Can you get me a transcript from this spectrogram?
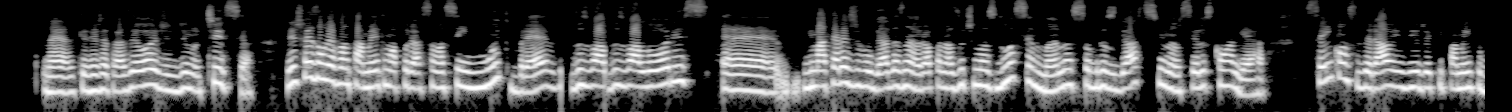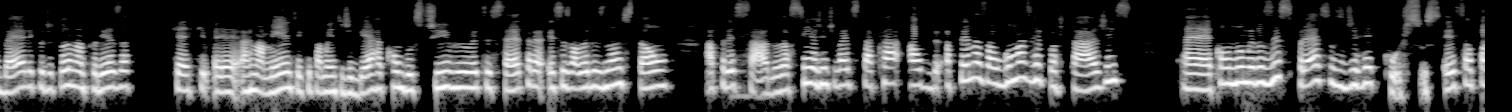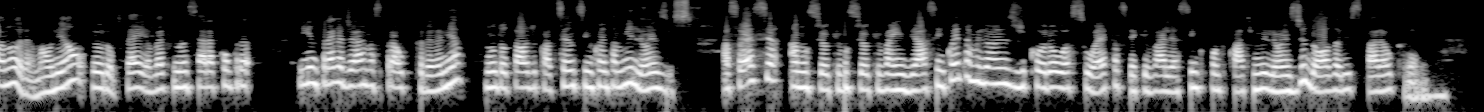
né, o que a gente ia trazer hoje de notícia, a gente fez um levantamento, uma apuração assim muito breve dos, dos valores é, em matérias divulgadas na Europa nas últimas duas semanas sobre os gastos financeiros com a guerra, sem considerar o envio de equipamento bélico de toda natureza, que é, é armamento, equipamento de guerra, combustível, etc. Esses valores não estão apressados. Assim, a gente vai destacar apenas algumas reportagens é, com números expressos de recursos. Esse é o panorama. A União Europeia vai financiar a compra e entrega de armas para a Ucrânia, num total de 450 milhões. A Suécia anunciou que, anunciou que vai enviar 50 milhões de coroas suecas, que equivale a 5,4 milhões de dólares, para a Ucrânia.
